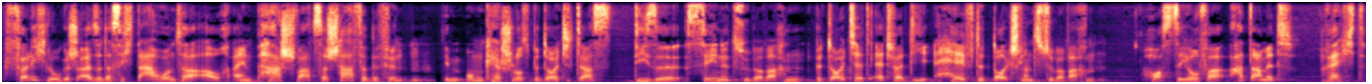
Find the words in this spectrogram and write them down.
Völlig logisch also, dass sich darunter auch ein paar schwarze Schafe befinden. Im Umkehrschluss bedeutet das, diese Szene zu überwachen, bedeutet etwa die Hälfte Deutschlands zu überwachen. Horst Seehofer hat damit recht.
